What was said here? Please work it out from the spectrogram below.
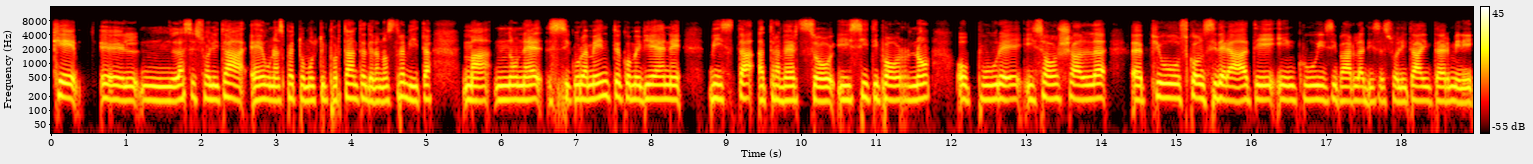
che eh, la sessualità è un aspetto molto importante della nostra vita, ma non è sicuramente come viene vista attraverso i siti porno oppure i social eh, più sconsiderati in cui si parla di sessualità in termini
